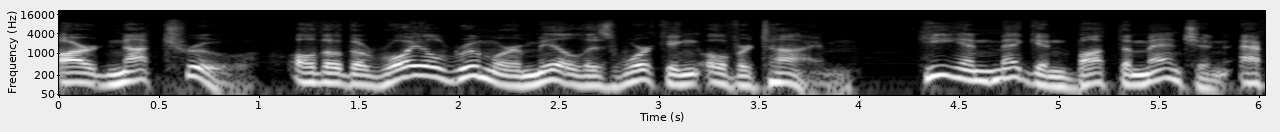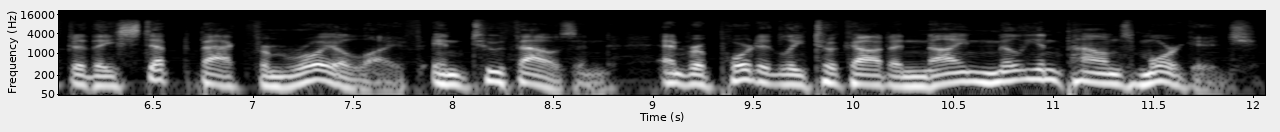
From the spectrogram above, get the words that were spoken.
are not true, although the royal rumor mill is working overtime. He and Meghan bought the mansion after they stepped back from royal life in 2000 and reportedly took out a £9 million mortgage.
